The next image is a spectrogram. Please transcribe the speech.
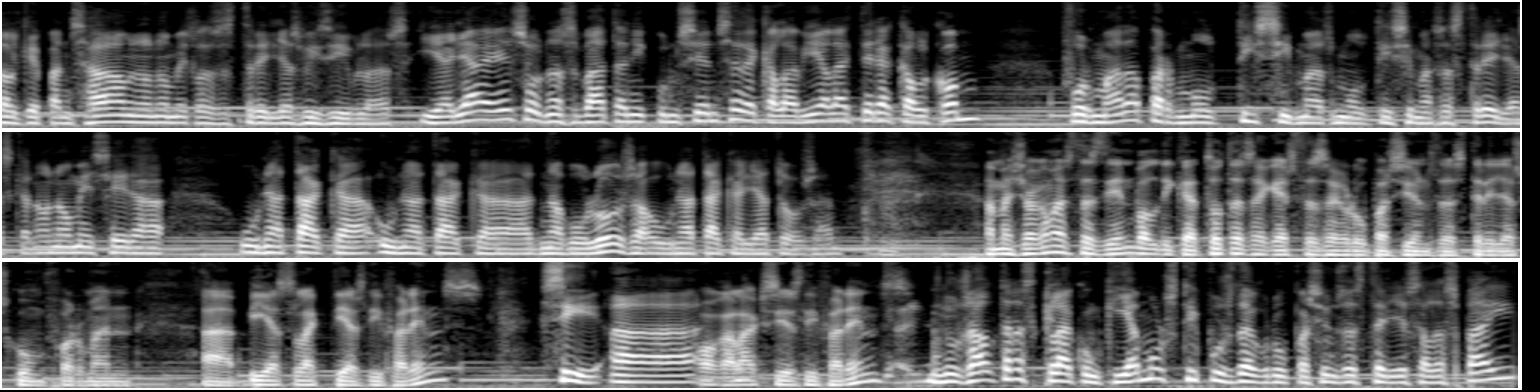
del que pensàvem, no només les estrelles visibles. I allà és on es va tenir consciència de que la Via Làctea era quelcom formada per moltíssimes, moltíssimes estrelles, que no només era una taca, una taca nebulosa o una taca lletosa. Amb això que m'estàs dient vol dir que totes aquestes agrupacions d'estrelles conformen uh, vies làcties diferents? Sí, uh, O galàxies diferents? Nosaltres, clar, com que hi ha molts tipus d'agrupacions d'estrelles a l'espai,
